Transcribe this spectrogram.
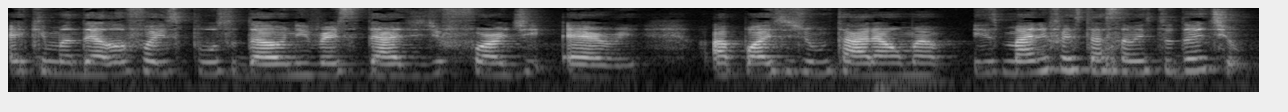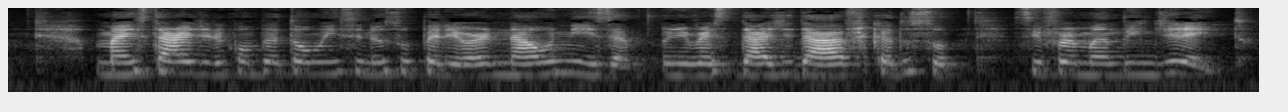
é que Mandela foi expulso da Universidade de Fort Erie após se juntar a uma manifestação estudantil. Mais tarde, ele completou o ensino superior na UNISA, Universidade da África do Sul, se formando em Direito.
